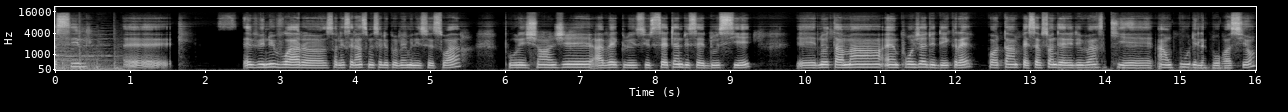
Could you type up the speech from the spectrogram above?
Euh, est venue voir euh, son Excellence, Monsieur le Premier ministre, ce soir pour échanger avec lui sur certains de ses dossiers, et notamment un projet de décret portant perception des redevances qui est en cours d'élaboration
